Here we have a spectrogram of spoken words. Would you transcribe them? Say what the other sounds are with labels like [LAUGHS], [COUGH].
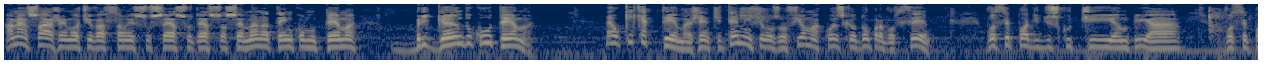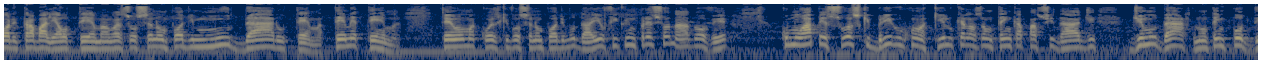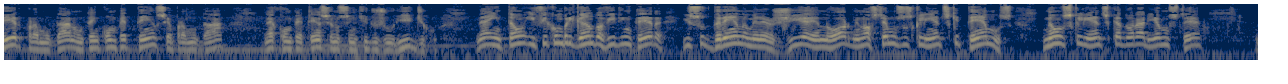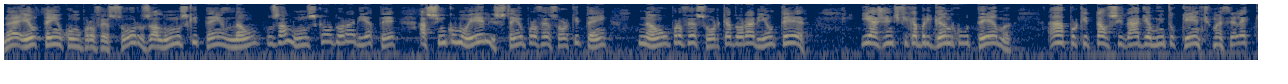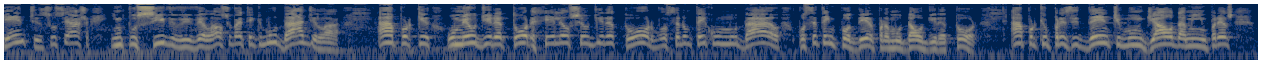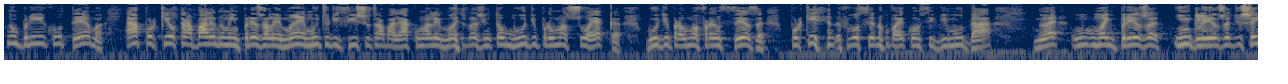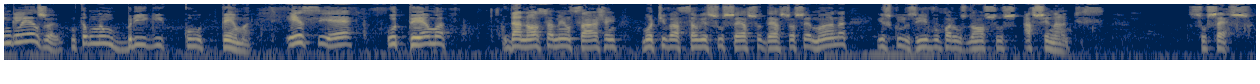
A mensagem motivação e sucesso desta semana tem como tema brigando com o tema. É, o que, que é tema, gente? Tema em filosofia é uma coisa que eu dou para você. Você pode discutir, ampliar, você pode trabalhar o tema, mas você não pode mudar o tema. Tema é tema. Tema é uma coisa que você não pode mudar. E eu fico impressionado ao ver como há pessoas que brigam com aquilo que elas não têm capacidade de mudar, não tem poder para mudar, não tem competência para mudar, né? competência no sentido jurídico. Né? Então, e ficam brigando a vida inteira. Isso drena uma energia enorme. Nós temos os clientes que temos, não os clientes que adoraríamos ter. Né? Eu tenho como professor os alunos que tenho, não os alunos que eu adoraria ter. Assim como eles têm o professor que tem, não o professor que adorariam ter. E a gente fica brigando com o tema. Ah, porque tal cidade é muito quente, [LAUGHS] mas ela é quente. Se você acha impossível viver lá, você vai ter que mudar de lá. Ah, porque o meu diretor, [LAUGHS] ele é o seu diretor, você não tem como mudar, você tem poder para mudar o diretor. Ah, porque o presidente mundial da minha empresa não briga com o tema. Ah, porque eu trabalho numa empresa alemã, é muito difícil trabalhar com alemães, mas então mude para uma sueca, mude para uma francesa, porque [LAUGHS] você não vai conseguir mudar não é? uma empresa inglesa de ser inglesa. Então não brigue com o tema. Esse é o tema da nossa mensagem Motivação e Sucesso desta semana exclusivo para os nossos assinantes. Sucesso!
